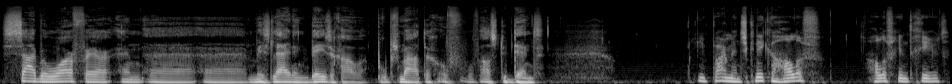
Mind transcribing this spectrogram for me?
cyberwarfare en eh, eh, misleiding bezighouden, beroepsmatig of, of als student? Een paar mensen knikken half, half geïntegreerd.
